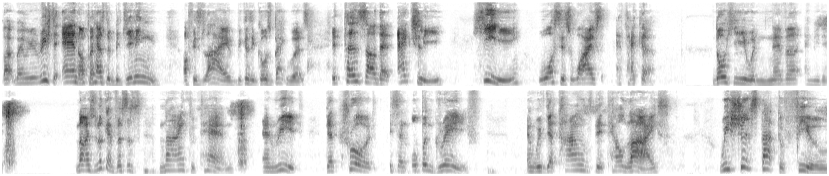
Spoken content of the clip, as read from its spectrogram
But when we reach the end, or perhaps the beginning of his life, because it goes backwards, it turns out that actually he was his wife's attacker, though he would never admit it. Now, as you look at verses 9 to 10 and read, their throat is an open grave, and with their tongues they tell lies we should start to feel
